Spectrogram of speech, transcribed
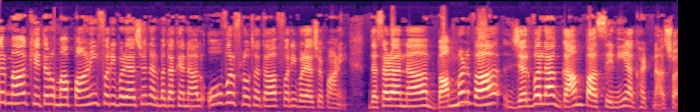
સુરેન્દ્રનગરમાં ખેતરોમાં પાણી ફરી વળ્યા છે. નર્મદા કેનાલ ઓવરફ્લો થતા ફરી વળ્યા છે પાણી. દસાડાના બામણવા જરવલા ગામ પાસેની આ ઘટના છે.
